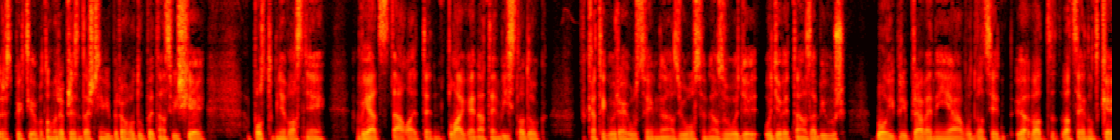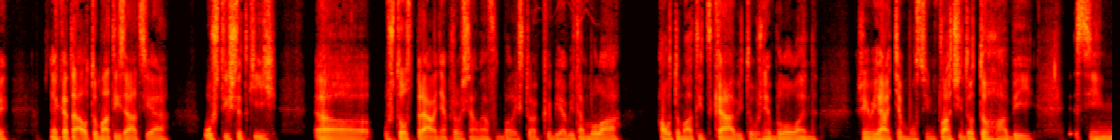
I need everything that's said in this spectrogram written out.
respektíve potom v reprezentačných výberoch od U15 vyššie. A postupne vlastne viac stále ten tlak aj na ten výsledok v kategóriách U17, U18, U19, aby už boli pripravení a v U20, 20 nejaká tá automatizácia už tých všetkých uh, už toho správania profesionálneho futbalistu, ako keby, aby tam bola automatická, aby to už nebolo len, že ja ťa musím tlačiť do toho, aby si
